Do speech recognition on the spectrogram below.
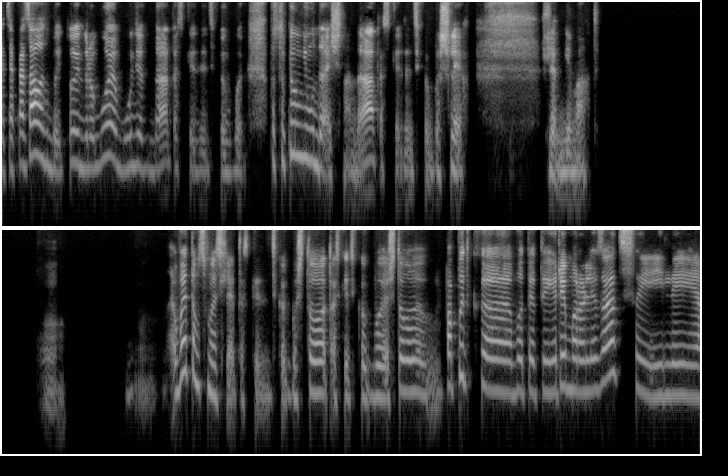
Хотя, казалось бы, и то, и другое будет, да, так сказать, как бы поступил неудачно, да, так сказать, как бы шлех, шлех гемахт. В этом смысле, так сказать, как бы, что, так сказать, как бы, что попытка вот этой реморализации или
